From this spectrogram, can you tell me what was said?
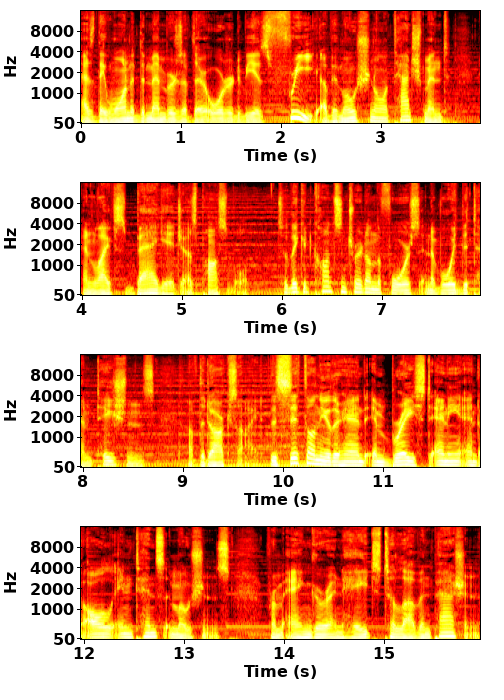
as they wanted the members of their order to be as free of emotional attachment and life's baggage as possible so they could concentrate on the Force and avoid the temptations of the dark side. The Sith, on the other hand, embraced any and all intense emotions, from anger and hate to love and passion.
